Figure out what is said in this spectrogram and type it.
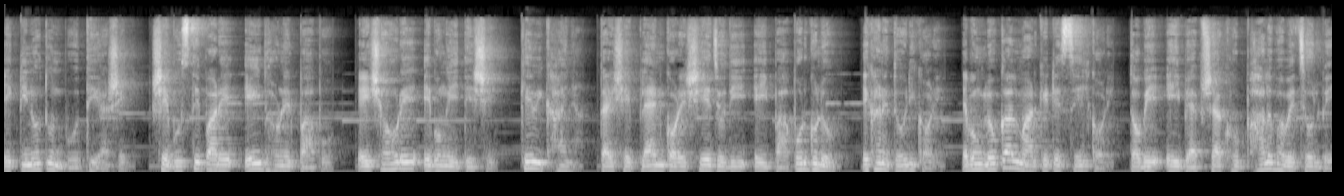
একটি নতুন বুদ্ধি আসে। সে বুঝতে পারে এই ধরনের পাপও এই শহরে এবং এই দেশে কেউই খায় না। তাই সে প্ল্যান করে সে যদি এই পাপড়গুলো এখানে তৈরি করে এবং লোকাল মার্কেটে সেল করে। তবে এই ব্যবসা খুব ভালোভাবে চলবে।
